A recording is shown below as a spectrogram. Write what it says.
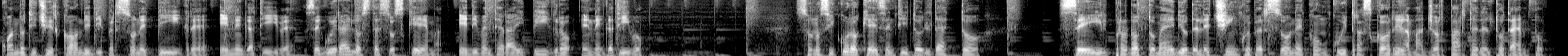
quando ti circondi di persone pigre e negative, seguirai lo stesso schema e diventerai pigro e negativo. Sono sicuro che hai sentito il detto sei il prodotto medio delle 5 persone con cui trascorri la maggior parte del tuo tempo.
